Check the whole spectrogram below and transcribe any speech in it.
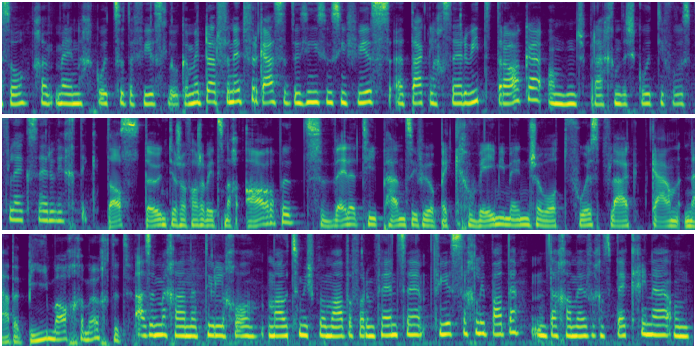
So könnte man eigentlich gut zu den Füßen schauen. Wir dürfen nicht vergessen, dass uns unsere Füße äh, täglich sehr weit tragen und entsprechend ist gute Fußpflege sehr wichtig. Das tönt ja schon fast ein bisschen nach Arbeit. Welchen Tipp haben Sie für bequeme Menschen, die die Fußpflege gerne nebenbei machen möchten? Also man kann natürlich auch mal zum Beispiel am Abend vor dem Fernsehen die Füße ein bisschen baden. Da kann man einfach ein Becken nehmen und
